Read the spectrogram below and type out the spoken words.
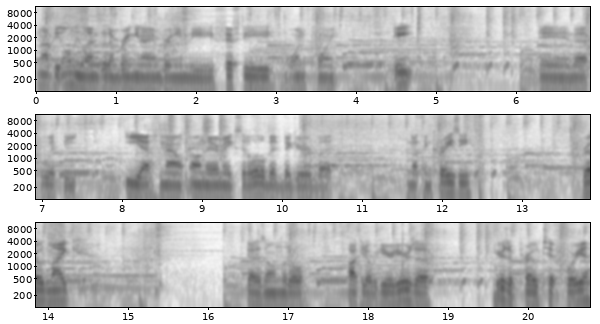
not the only lens that I'm bringing. I am bringing the 50 1.8 and that with the EF mount on there makes it a little bit bigger but nothing crazy. Rode mic. He's got his own little pocket over here. Here's a here's a pro tip for you.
